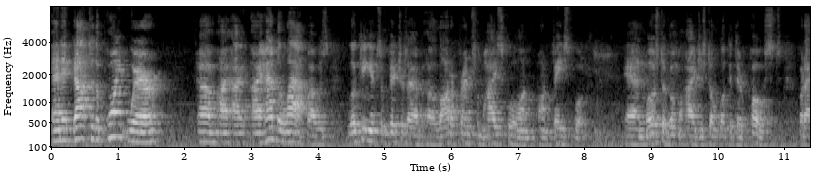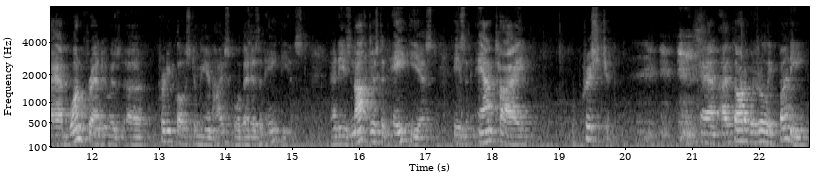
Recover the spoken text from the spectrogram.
And it got to the point where um, I, I, I had to laugh. I was looking at some pictures. I have a lot of friends from high school on, on Facebook. And most of them, I just don't look at their posts. But I had one friend who was uh, pretty close to me in high school that is an atheist. And he's not just an atheist, he's an anti-Christian. And I thought it was really funny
